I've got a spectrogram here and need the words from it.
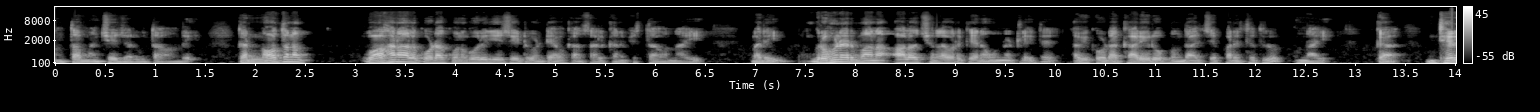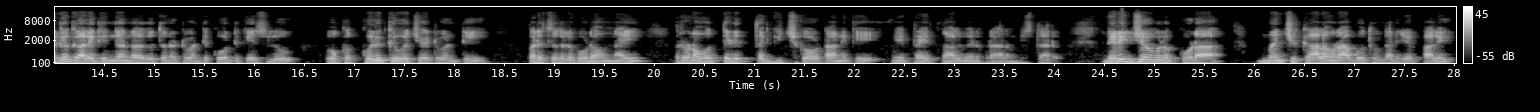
అంతా మంచి జరుగుతూ ఉంది. ఇక నూతన వాహనాలు కూడా కొనుగోలు చేసేటువంటి అవకాశాలు కనిపిస్తూ ఉన్నాయి. మరి గృహ నిర్మాణ ఆలోచనలు ఎవరికైనా ఉన్నట్లయితే అవి కూడా కార్యరూపం దాల్చే పరిస్థితులు ఉన్నాయి. ఇక దీర్ఘకాలికంగా నలుగుతున్నటువంటి కోర్టు కేసులు ఒక కొలిక్కి వచ్చేటువంటి పరిస్థితులు కూడా ఉన్నాయి. రుణ ఒత్తిడి తగ్గించుకోవటానికి మీ ప్రయత్నాలు మీరు ప్రారంభిస్తారు. నిరుద్యోగులకు కూడా మంచి కాలం రాబోతుందని చెప్పాలి.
